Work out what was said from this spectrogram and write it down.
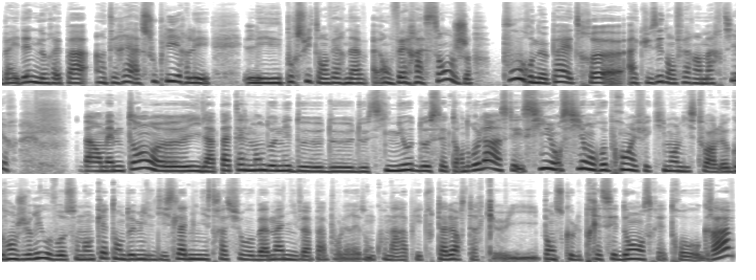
Biden n'aurait pas intérêt à assouplir les, les poursuites envers, envers Assange pour ne pas être accusé d'en faire un martyr? Ben, en même temps, euh, il n'a pas tellement donné de, de, de signaux de cet ordre-là. Si on, si on reprend effectivement l'histoire, le grand jury ouvre son enquête en 2010. L'administration Obama n'y va pas pour les raisons qu'on a rappelées tout à l'heure, c'est-à-dire qu'il pense que le précédent serait trop grave.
